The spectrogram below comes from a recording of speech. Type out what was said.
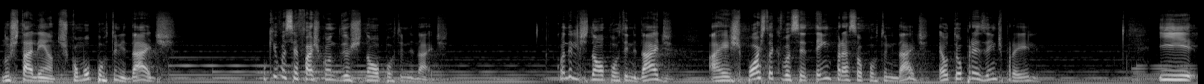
nos talentos como oportunidades, o que você faz quando Deus te dá uma oportunidade? Quando Ele te dá uma oportunidade, a resposta que você tem para essa oportunidade é o teu presente para Ele. E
